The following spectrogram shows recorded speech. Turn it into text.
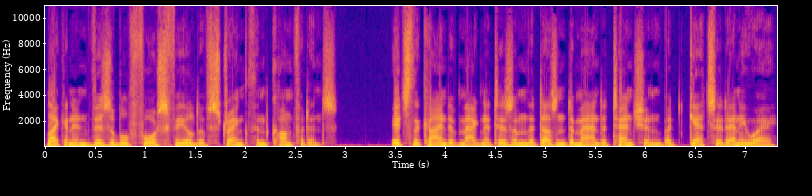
like an invisible force field of strength and confidence. It's the kind of magnetism that doesn't demand attention but gets it anyway.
